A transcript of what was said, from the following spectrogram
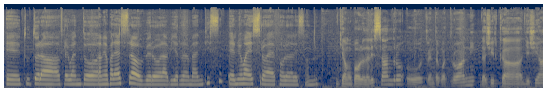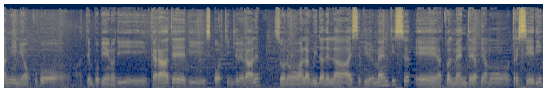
e tuttora frequento la mia palestra, ovvero la Vir Mentis e il mio maestro è Paolo D'Alessandro. Mi chiamo Paolo D'Alessandro, ho 34 anni, da circa 10 anni mi occupo tempo pieno di karate, di sport in generale. Sono alla guida della ASD Vermentis e attualmente abbiamo tre sedi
